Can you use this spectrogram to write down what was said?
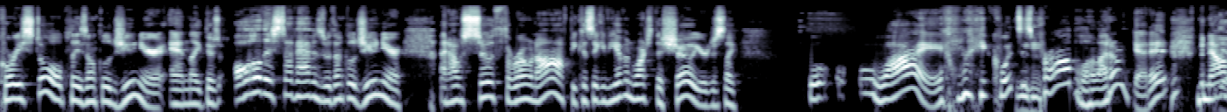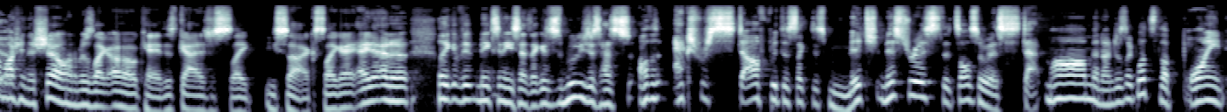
Corey Stoll plays Uncle Junior, and like, there's all this stuff happens with Uncle Junior, and I was so thrown off because like, if you haven't watched the show, you're just like, why? Like, what's his Mhm. problem? I don't get it. But now I'm watching the show, and I'm just like, oh, okay, this guy's just like he sucks. Like, I, I, I don't know, like if it makes any sense. Like, this movie just has all this extra stuff with this like this Mitch mistress that's also his stepmom, and I'm just like, what's the point?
